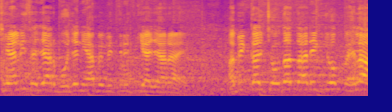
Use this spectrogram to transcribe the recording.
छियालीस हज़ार भोजन यहाँ पे वितरित किया जा रहा है। अभी कल चौदह तारीख जो पहला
